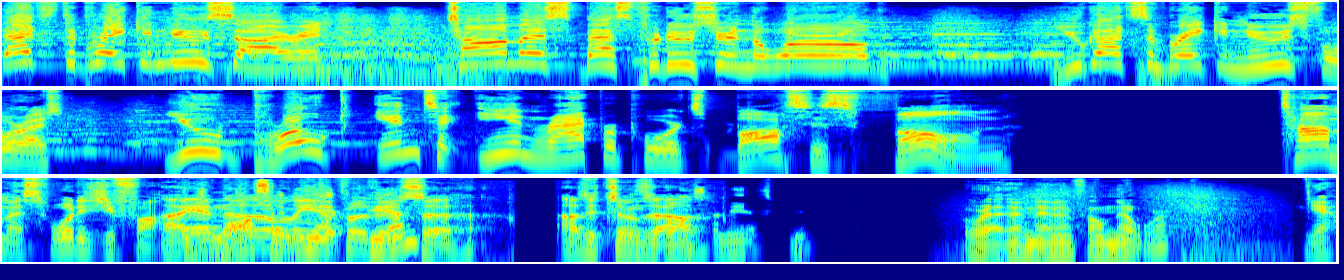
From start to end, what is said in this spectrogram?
That's the breaking news siren. Thomas, best producer in the world. You got some breaking news for us. You broke into Ian Rapoport's boss's phone. Thomas, what did you find? I am not only a producer, as it turns out. Or at an NFL network? Yeah.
